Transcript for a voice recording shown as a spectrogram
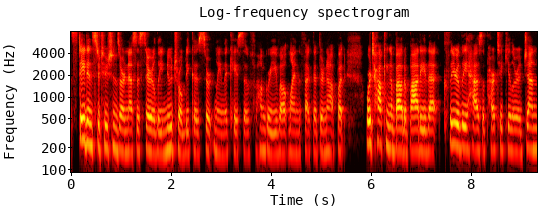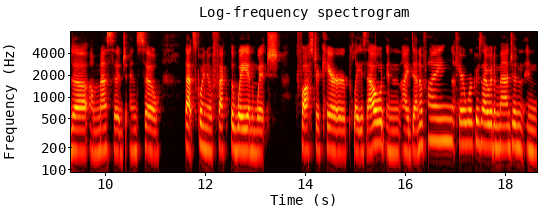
state institutions are necessarily neutral because certainly in the case of Hungary you've outlined the fact that they're not but we're talking about a body that clearly has a particular agenda a message and so that's going to affect the way in which foster care plays out in identifying care workers i would imagine and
